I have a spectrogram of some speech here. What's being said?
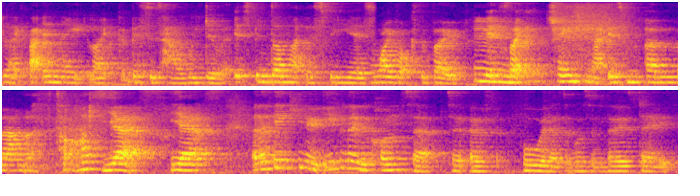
Like that innate, like this is how we do it. It's been done like this for years. Why rock the boat? It's Mm. like changing that is a mammoth task. Yes, yes. And I think, you know, even though the concept of forward as it was in those days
